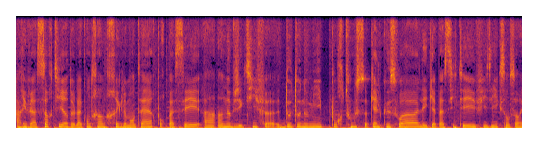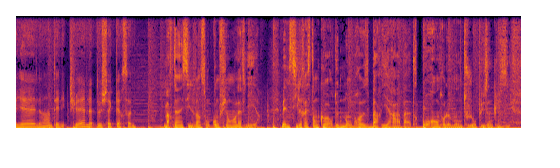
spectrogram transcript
arriver à sortir de la contrainte réglementaire pour passer à un objectif d'autonomie pour tous, quelles que soient les capacités physiques, sensorielles, intellectuelles de chaque personne. Martin et Sylvain sont confiants en l'avenir, même s'il reste encore de nombreuses barrières à abattre pour rendre le monde toujours plus inclusif.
